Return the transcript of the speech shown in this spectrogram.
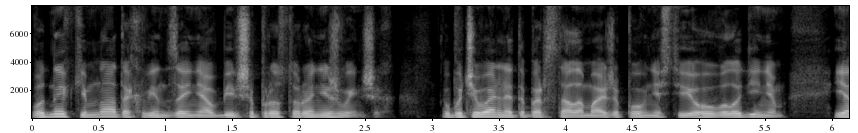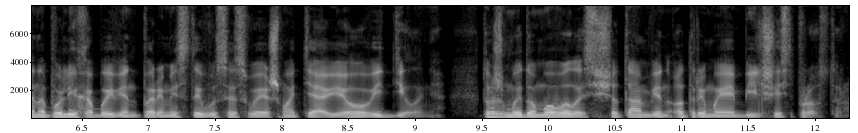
В одних кімнатах він зайняв більше простору, ніж в інших. Опочивальня тепер стала майже повністю його володінням. Я наполіг, аби він перемістив усе своє шмаття в його відділення. Тож ми домовились, що там він отримає більшість простору.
